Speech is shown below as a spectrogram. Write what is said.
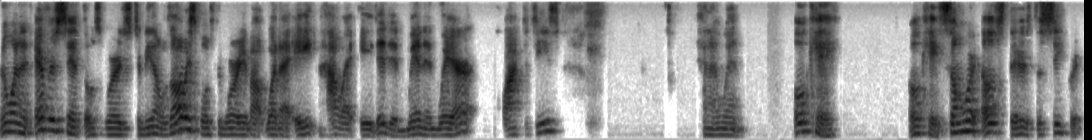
No one had ever said those words to me. I was always supposed to worry about what I ate, and how I ate it, and when and where, quantities. And I went, okay, okay, somewhere else there's the secret.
